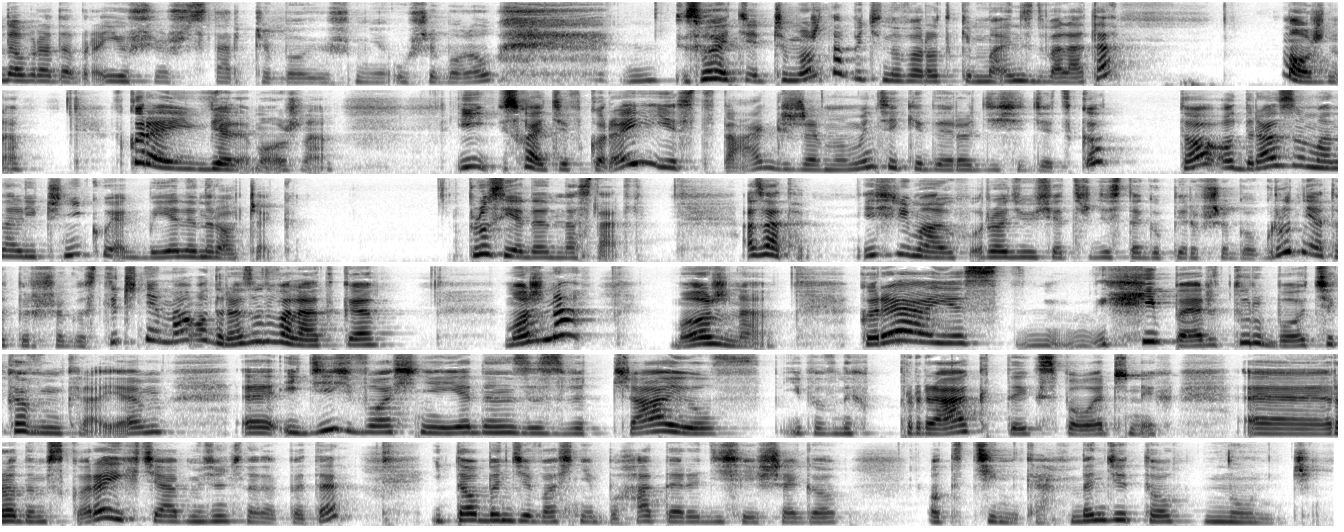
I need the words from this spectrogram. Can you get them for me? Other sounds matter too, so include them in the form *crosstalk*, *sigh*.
Dobra, dobra, już, już starczy, bo już mnie uszy bolą. Słuchajcie, czy można być noworodkiem mając dwa lata? Można. W Korei wiele można. I słuchajcie, w Korei jest tak, że w momencie, kiedy rodzi się dziecko, to od razu ma na liczniku jakby jeden roczek. Plus jeden na start. A zatem, jeśli maluch urodził się 31 grudnia, to 1 stycznia ma od razu dwa latkę. Można? Można. Korea jest hiper, turbo ciekawym krajem e, i dziś właśnie jeden ze zwyczajów i pewnych praktyk społecznych e, rodem z Korei chciałabym wziąć na tapetę i to będzie właśnie bohater dzisiejszego odcinka. Będzie to nunchi.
